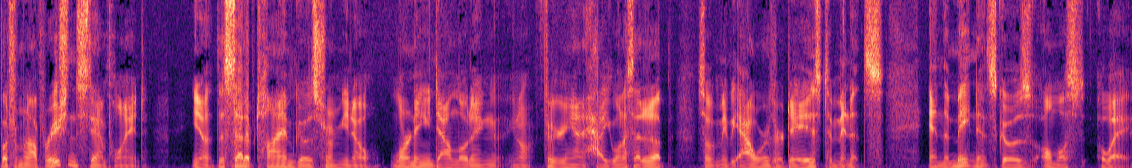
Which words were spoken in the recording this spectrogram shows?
But from an operations standpoint, you know, the setup time goes from, you know, learning downloading, you know, figuring out how you want to set it up, so maybe hours or days to minutes, and the maintenance goes almost away.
